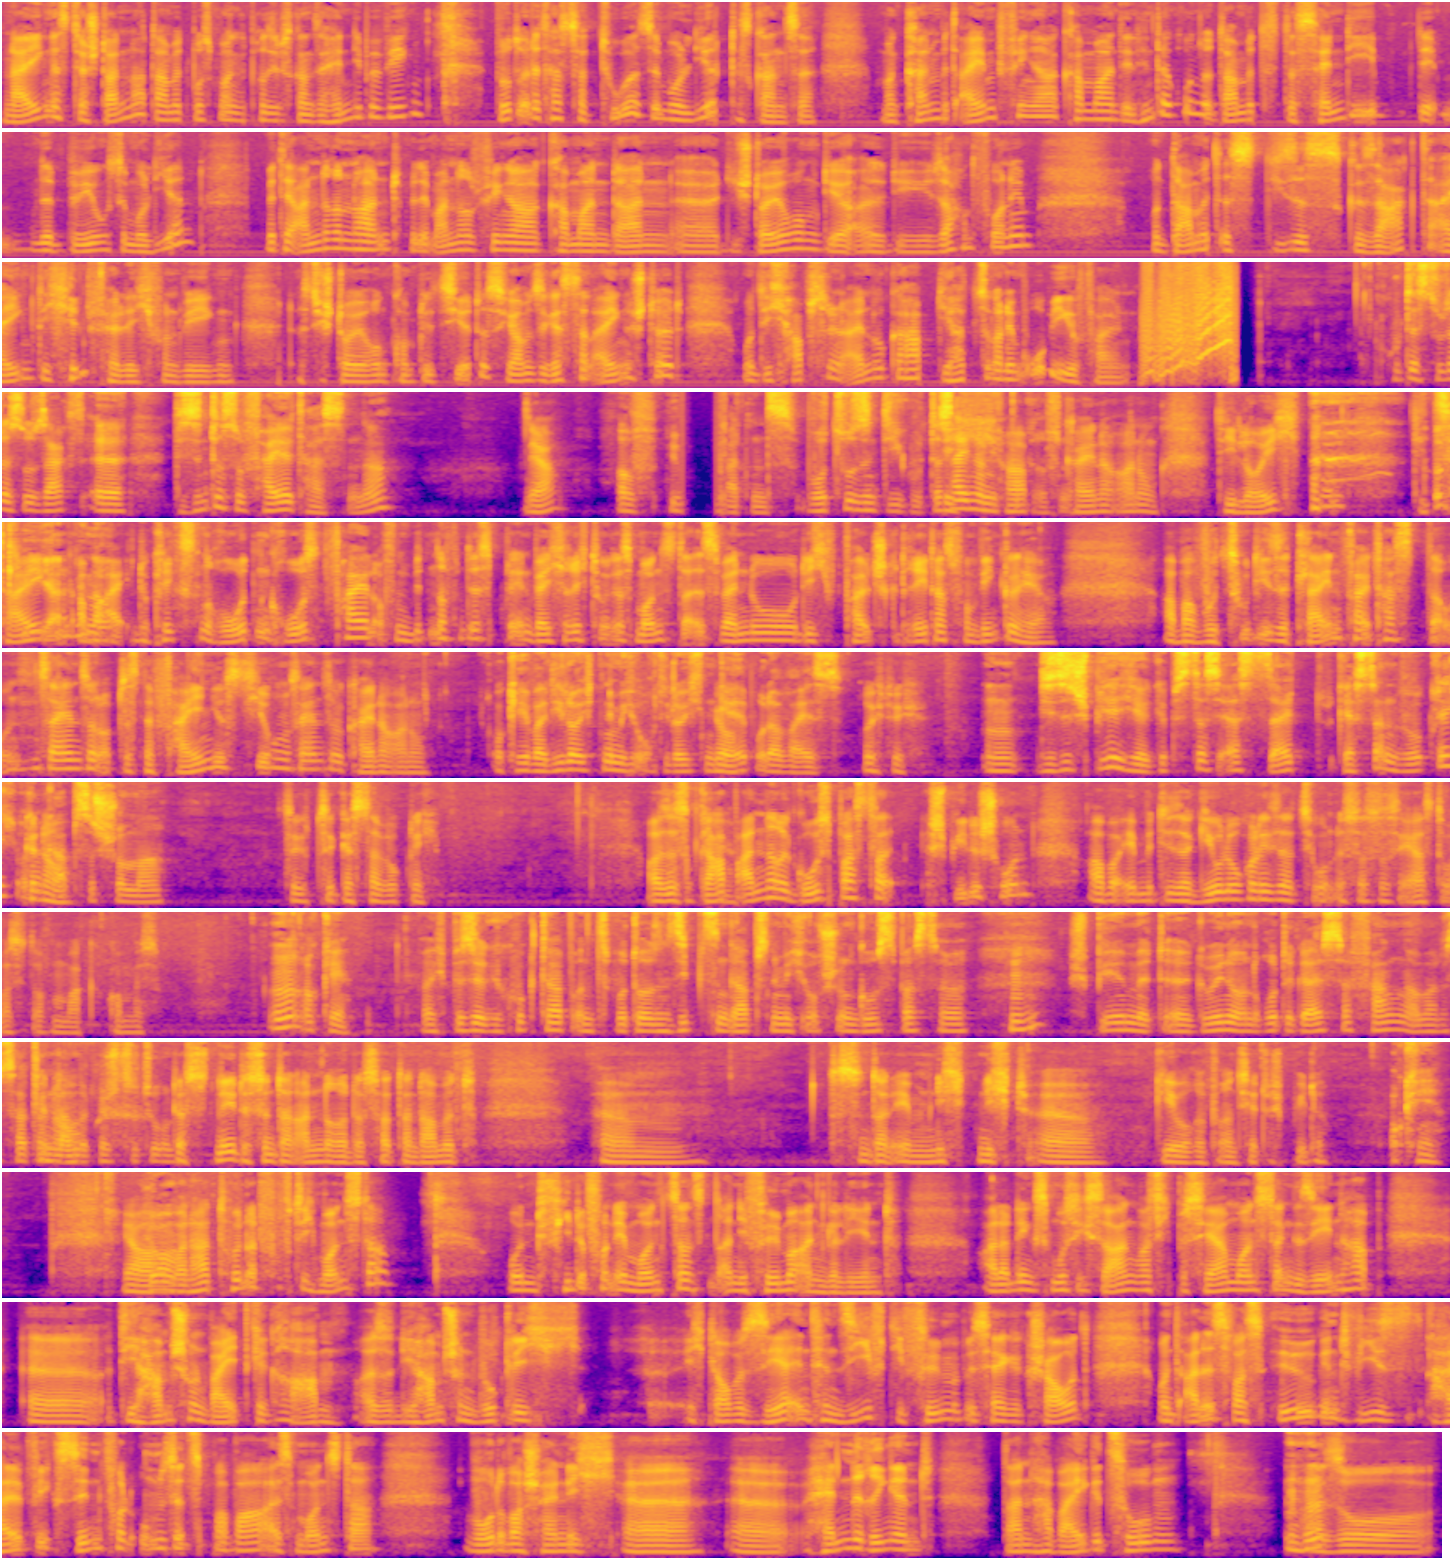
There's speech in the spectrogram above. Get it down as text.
Neigen ist der Standard, damit muss man im Prinzip das ganze Handy bewegen. Virtuelle Tastatur simuliert das Ganze. Man kann mit einem Finger kann man den Hintergrund und damit das Handy eine Bewegung simulieren. Mit der anderen Hand, mit dem anderen Finger kann man dann äh, die Steuerung, die, äh, die Sachen vornehmen. Und damit ist dieses Gesagte eigentlich hinfällig von wegen, dass die Steuerung kompliziert ist. Wir haben sie gestern eingestellt und ich habe so den Eindruck gehabt, die hat sogar dem Obi gefallen. Gut, dass du das so sagst. Äh, das sind doch so Pfeiltasten, ne? Ja. Auf Buttons. Wozu sind die gut? Das habe ich noch nicht hab begriffen. Keine Ahnung. Die leuchten, die Okay, zeigen, ja, genau. aber du kriegst einen roten großen Pfeil auf dem mitten auf dem Display, in welche Richtung das Monster ist, wenn du dich falsch gedreht hast vom Winkel her. Aber wozu diese kleinen Pfeiltasten da unten sein sollen, ob das eine Feinjustierung sein soll, keine Ahnung. Okay, weil die leuchten nämlich auch, die leuchten Ja. gelb oder weiß. Richtig. Mhm. Dieses Spiel hier, gibt's das erst seit gestern wirklich oder Genau. gab's es schon mal? Das gibt's ja gestern wirklich. Also es gab andere Ghostbuster-Spiele schon, aber eben mit dieser Geolokalisation ist das das erste, was jetzt auf den Markt gekommen ist. Mhm, okay. Weil ich ein bisschen geguckt habe und 2017 gab's nämlich auch schon ein Ghostbuster-Spiel mit äh, grüne und rote Geister fangen, aber das hat dann Genau. damit nichts zu tun. Das, nee, das sind dann andere. Das hat dann damit, ähm, das sind dann eben nicht, nicht äh, georeferenzierte Spiele. okay. Ja, Ja. man hat 150 Monster und viele von den Monstern sind an die Filme angelehnt. Allerdings muss ich sagen, was ich bisher an Monstern gesehen habe, äh, die haben schon weit gegraben. Also die haben schon wirklich, äh, ich glaube, sehr intensiv die Filme bisher geschaut und alles, was irgendwie halbwegs sinnvoll umsetzbar war als Monster, wurde wahrscheinlich äh, äh, händeringend dann herbeigezogen. Mhm. Also,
